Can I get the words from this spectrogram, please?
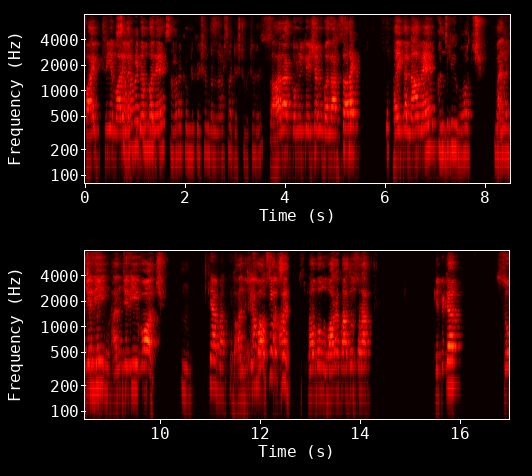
five three हमारे लकी नंबर है। सहारा कम्युनिकेशन बल्लारसा डिस्ट्रीब्यूटर है। सहारा कम्युनिकेशन बलारसा भाई का नाम है। अंजलि वॉच अंजलि अंजलि वॉच क्या बात है? तो अंजलि हाँ, वॉच. बहुत मुबारकबाद हो सर आप। Keep it up so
